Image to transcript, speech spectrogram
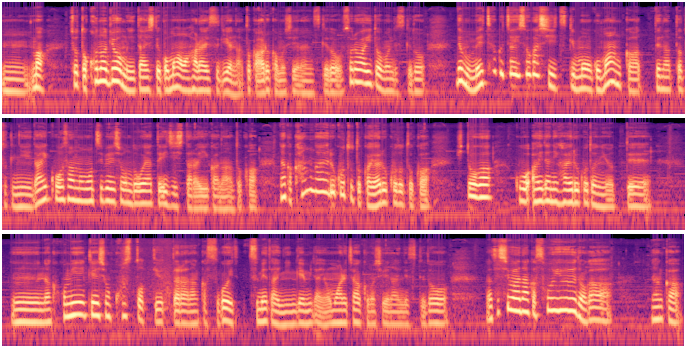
うんまあちょっとこの業務に対して5万は払いすぎやなとかあるかもしれないんですけどそれはいいと思うんですけどでもめちゃくちゃ忙しい月も5万かってなった時に代行さんのモチベーションどうやって維持したらいいかなとか何か考えることとかやることとか人がこう間に入ることによってうんなんかコミュニケーションコストって言ったらなんかすごい冷たい人間みたいに思われちゃうかもしれないんですけど私はなんかそういうのがなんか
